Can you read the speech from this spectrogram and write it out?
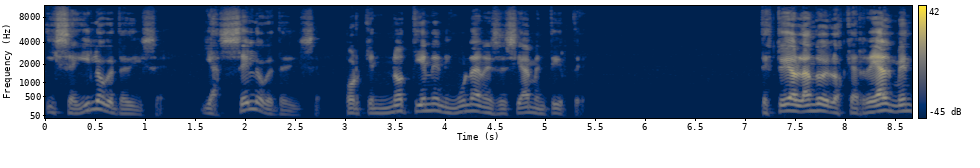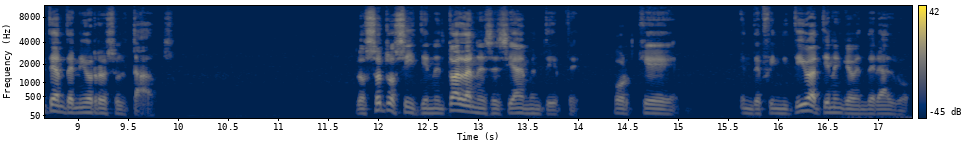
Y seguí lo que te dice. Y hacé lo que te dice. Porque no tiene ninguna necesidad de mentirte. Te estoy hablando de los que realmente han tenido resultados. Los otros sí, tienen toda la necesidad de mentirte, porque en definitiva tienen que vender algo.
